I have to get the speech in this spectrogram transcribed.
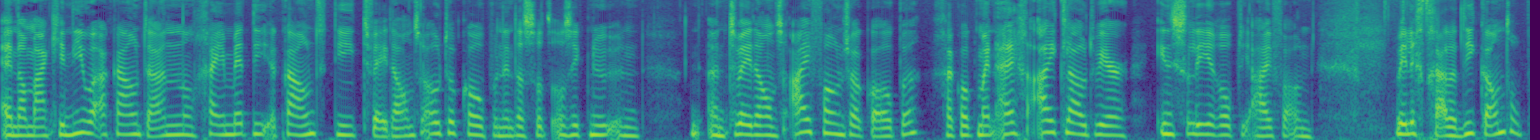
En dan maak je een nieuwe account aan. En dan ga je met die account die tweedehands auto kopen. En dat is dat als ik nu een, een tweedehands iPhone zou kopen, ga ik ook mijn eigen iCloud weer installeren op die iPhone. Wellicht gaat het die kant op.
